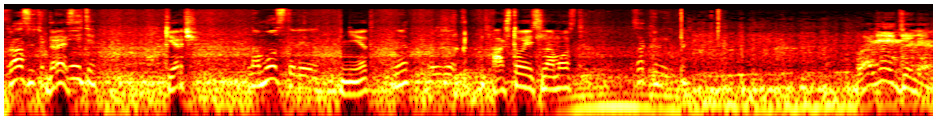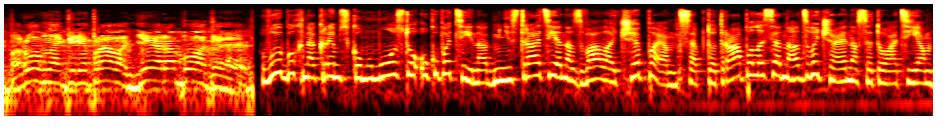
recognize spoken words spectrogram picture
Здравствуйте. Здрасте. Едете Керчь? на мост или Нет. нет? А что если на мост? Закрыт. Водители, паромная переправа не работает. Вибух на Кримському мосту окупаційна адміністрація назвала ЧП, себто трапилася надзвичайна ситуація.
